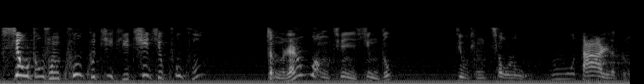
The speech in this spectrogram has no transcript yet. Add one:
小周顺哭哭啼啼，啼啼哭哭，正然往前行走，就听桥楼武打二更，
